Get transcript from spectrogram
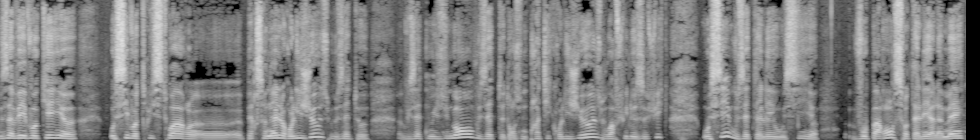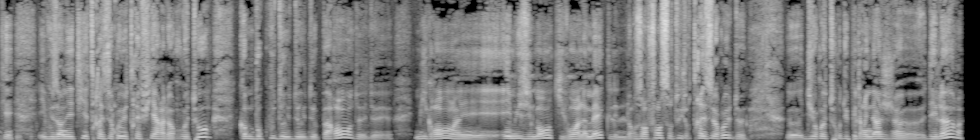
vous avez évoqué euh, aussi votre histoire euh, personnelle religieuse. Vous êtes euh, vous êtes musulman, vous êtes dans une pratique religieuse, voire philosophique aussi. Vous êtes allé aussi. Euh, vos parents sont allés à la Mecque et, vous en étiez très heureux et très fiers à leur retour, comme beaucoup de, de, de parents, de, de migrants et, et, musulmans qui vont à la Mecque. Leurs enfants sont toujours très heureux de, du retour du pèlerinage des leurs.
